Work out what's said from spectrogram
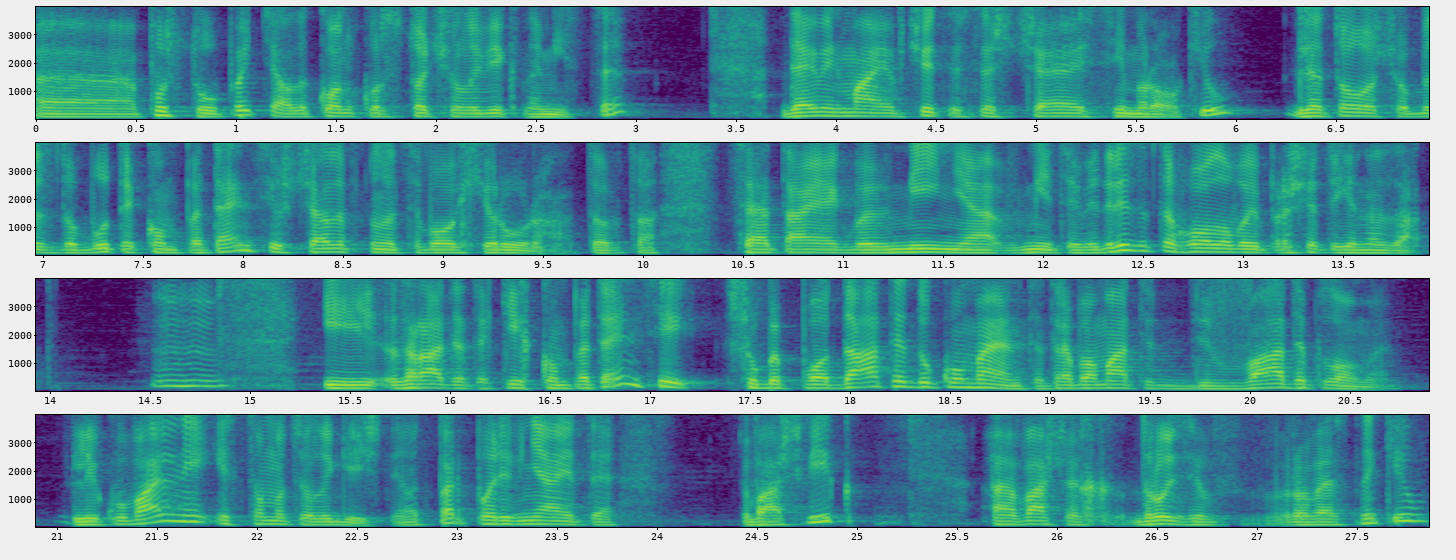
е, поступить, але конкурс 100 чоловік на місце, де він має вчитися ще 7 років для того, щоб здобути компетенцію щелепно-лицевого хірурга. Тобто, це та якби вміння вміти відрізати голову і пришити її назад. Угу. І заради таких компетенцій, щоб подати документи, треба мати два дипломи: лікувальний і стоматологічний. От тепер порівняйте ваш вік, е, ваших друзів-ровесників,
